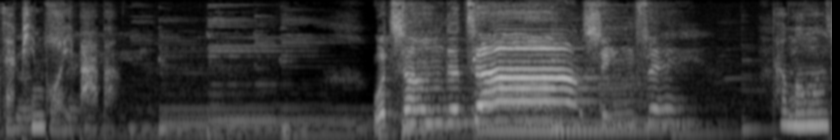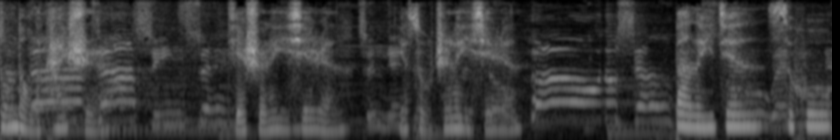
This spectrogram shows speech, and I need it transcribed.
再拼搏一把吧。我唱得他他懵懵懂懂的开始，结识了一些人，也组织了一些人，办了一间似乎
